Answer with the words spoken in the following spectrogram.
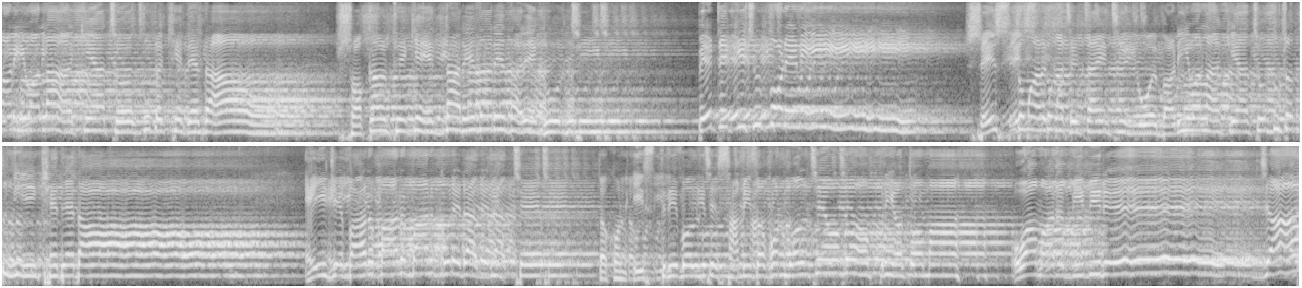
বাড়িওয়ালা কে আছো? দুটো খেতে দাও। সকাল থেকে দাঁড়ে দাঁড়ে দাঁড়ে ঘুরছি। পেটে কিছু পড়েনি। শেষ তোমার কাছে চাইছি। ওই বাড়িওয়ালা কে আছো? দুটো তুমি খেতে দাও। এই যে বার বার বার করে ডাক দিচ্ছে। তখন স্ত্রী বলছে, স্বামী তখন বলছে ও প্রিয়তমা, ও আমার বিবি রে যাও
